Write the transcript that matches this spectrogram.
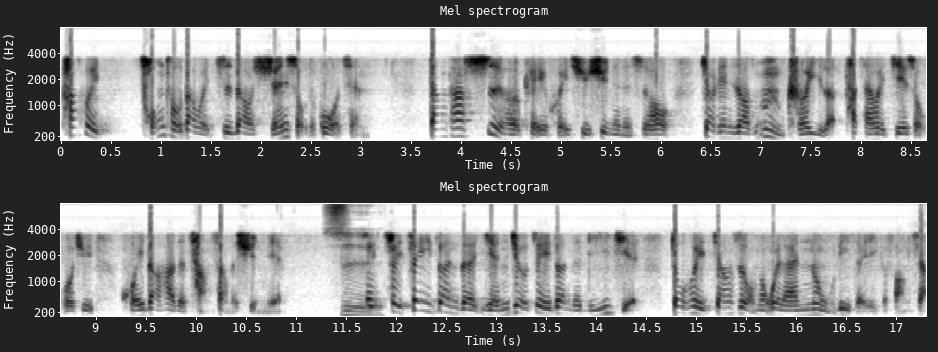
他会从头到尾知道选手的过程。当他适合可以回去训练的时候，教练知道说嗯可以了，他才会接手过去，回到他的场上的训练。是，所以所以这一段的研究，这一段的理解，都会将是我们未来努力的一个方向。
